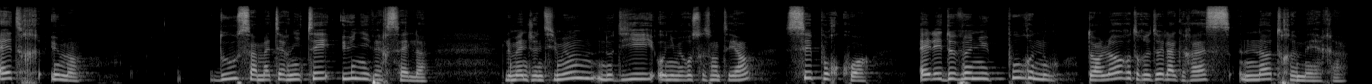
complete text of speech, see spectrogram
être humain d'où sa maternité universelle. Le Mengen nous dit au numéro 61 C'est pourquoi? Elle est devenue pour nous, dans l'ordre de la grâce, notre mère.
